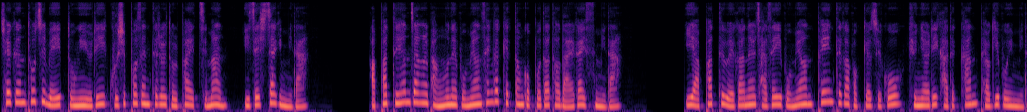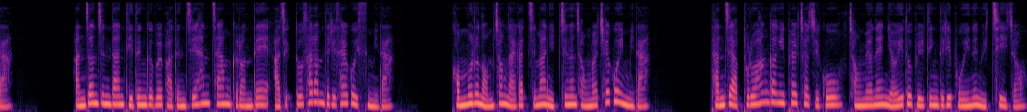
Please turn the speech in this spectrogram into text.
최근 토지 매입 동의율이 90%를 돌파했지만 이제 시작입니다. 아파트 현장을 방문해보면 생각했던 것보다 더 낡아 있습니다. 이 아파트 외관을 자세히 보면 페인트가 벗겨지고 균열이 가득한 벽이 보입니다. 안전진단 D등급을 받은 지 한참 그런데 아직도 사람들이 살고 있습니다. 건물은 엄청 낡았지만 입지는 정말 최고입니다. 단지 앞으로 한강이 펼쳐지고 정면엔 여의도 빌딩들이 보이는 위치이죠.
